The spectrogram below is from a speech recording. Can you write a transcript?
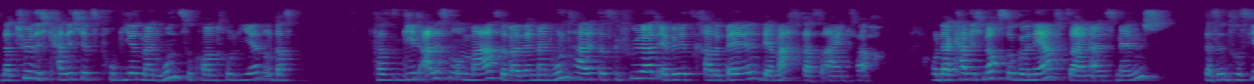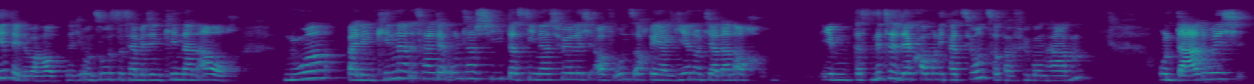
Natürlich kann ich jetzt probieren, meinen Hund zu kontrollieren und das geht alles nur im Maße, weil wenn mein Hund halt das Gefühl hat, er will jetzt gerade bellen, der macht das einfach. Und da kann ich noch so genervt sein als Mensch, das interessiert den überhaupt nicht. Und so ist es ja mit den Kindern auch. Nur bei den Kindern ist halt der Unterschied, dass sie natürlich auf uns auch reagieren und ja dann auch eben das Mittel der Kommunikation zur Verfügung haben. Und dadurch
